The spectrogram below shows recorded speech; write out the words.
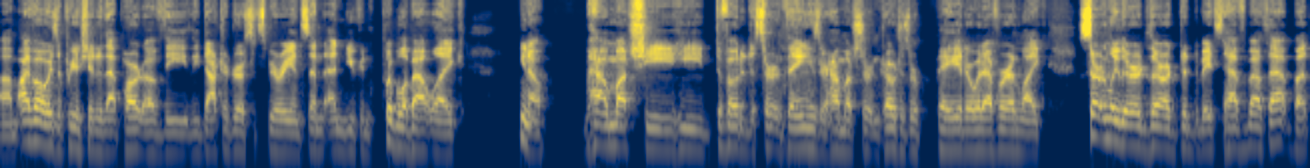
um, I've always appreciated that part of the the Dr. Gross experience, and and you can quibble about like, you know, how much he he devoted to certain things or how much certain coaches were paid or whatever, and like certainly there there are good debates to have about that, but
